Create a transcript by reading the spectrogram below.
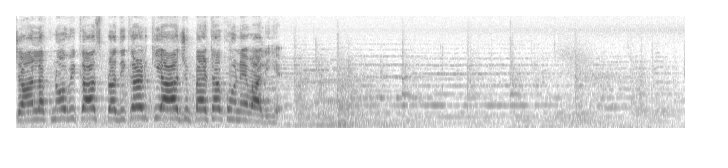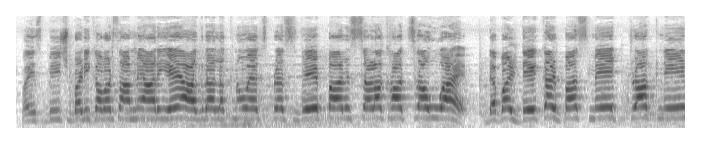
जहाँ लखनऊ विकास प्राधिकरण की आज बैठक होने वाली है। वहीं इस बीच बड़ी खबर सामने आ रही है। आगरा लखनऊ एक्सप्रेस वे पर सड़क हादसा हुआ है। डबल डेकर बस में ट्रक ने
